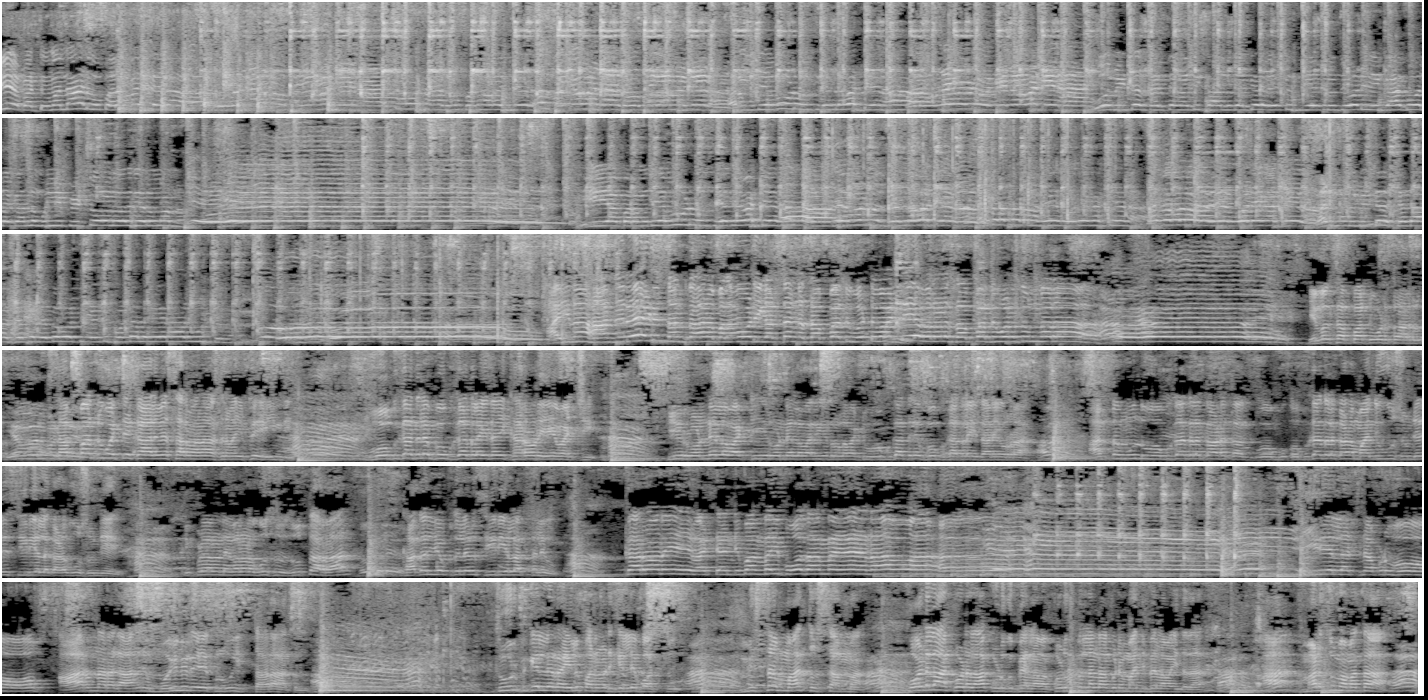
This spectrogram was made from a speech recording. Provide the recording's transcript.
ఇయ పట్టుమన్నాడు పరమయ్యరా. ఎవరు సప్పట్లు కొడతారు? సప్పట్లు కొట్టే కాలమే సర్వనాశనం అయిపోయింది. ఒగ్గు కథలే బొగ్గు కథలు అవుతాయి కరోనా ఏ వచ్చి. ఈ రెండేళ్ళ బట్టి ఈ రెండేళ్ళ పదిహేను రోజుల బట్టి ఒగ్గు కథలే బొగ్గు కథలు ఉర్రా. అంత ముందు ఒగ్గు కథల కాడ ఒగ్గు- కథల కాడ మంది కూర్చుండేది సీరియల్ కాడ కూర్చుండేది ఇప్పుడు ఎవరైనా ఎవరైనా కూర్చు చూస్తారా? కథలు చెప్తలేరు సీరియల్ వస్తలేవు. కరోనా ఏ బట్టి అన్ని బంద్ అయిపోతాన్నాయే నావ్వా. వచ్చినప్పుడు ఓ ఆరున్నర కాగానే మొయిలు రేకులు ఇస్తారు ఆకులు తూర్పుకెళ్ళే రైలు పనవడికెళ్ళే బస్సు. మిస్సమ్మ తుస్సమ్మ. కోడలా కోడలా కొడుకు పిల్లవ? కొడుకు పిల్ల నాకుంటే మంచి పిల్లవ అవుతుందా ఆ? మనసు మమత.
